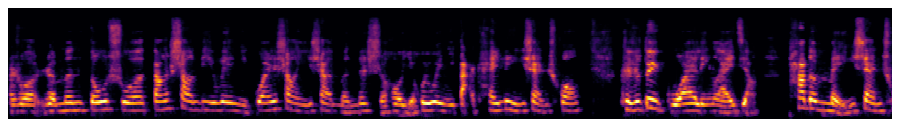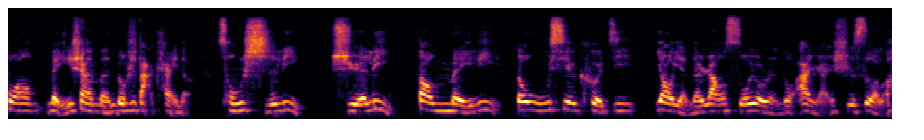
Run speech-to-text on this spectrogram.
他说：“人们都说，当上帝为你关上一扇门的时候，也会为你打开另一扇窗。可是对谷爱凌来讲，她的每一扇窗、每一扇门都是打开的，从实力、学历到美丽都无懈可击，耀眼的让所有人都黯然失色了。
